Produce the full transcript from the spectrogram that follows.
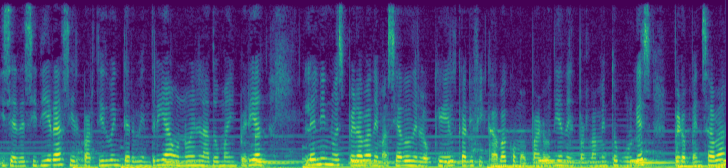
y se decidiera si el partido intervendría o no en la Duma Imperial. Lenin no esperaba demasiado de lo que él calificaba como parodia del Parlamento burgués, pero pensaba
